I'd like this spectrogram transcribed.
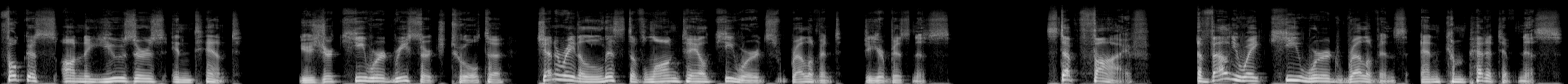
focus on the user's intent. Use your keyword research tool to generate a list of long tail keywords relevant to your business. Step 5 Evaluate keyword relevance and competitiveness.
